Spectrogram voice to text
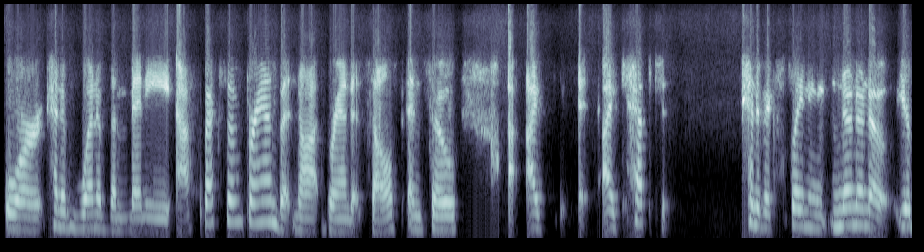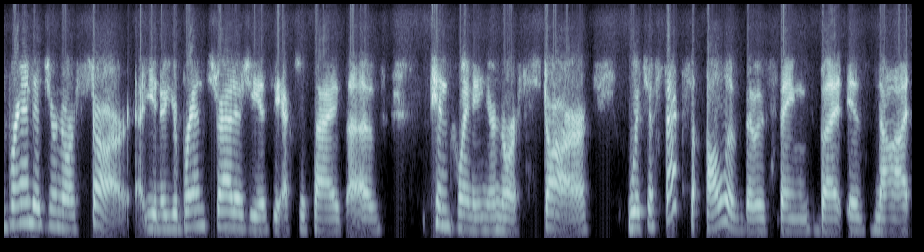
or kind of one of the many aspects of brand but not brand itself and so i i kept kind of explaining no no no your brand is your north star you know your brand strategy is the exercise of pinpointing your North Star, which affects all of those things, but is not,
